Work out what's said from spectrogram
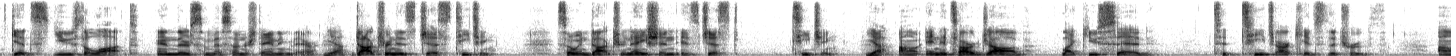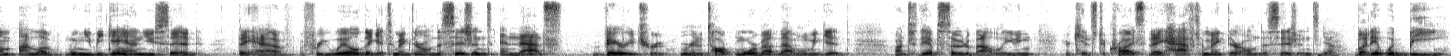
gets used a lot, and there's some misunderstanding there. Yeah. Doctrine is just teaching. So indoctrination is just teaching. yeah, Uh, and it's our job, like you said, to teach our kids the truth. Um, I love when you began, you said they have free will, they get to make their own decisions, and that's very true. We're going to talk more about that when we get onto the episode about leading your kids to Christ. They have to make their own decisions. Yeah. But it would be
